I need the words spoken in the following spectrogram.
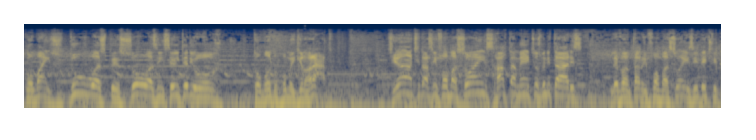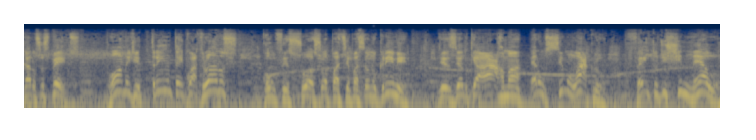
com mais duas pessoas em seu interior, tomando rumo ignorado. Diante das informações, rapidamente os militares levantaram informações e identificaram os suspeitos. O homem de 34 anos confessou a sua participação no crime, dizendo que a arma era um simulacro feito de chinelo.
